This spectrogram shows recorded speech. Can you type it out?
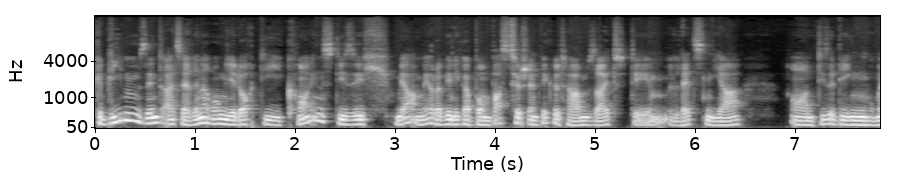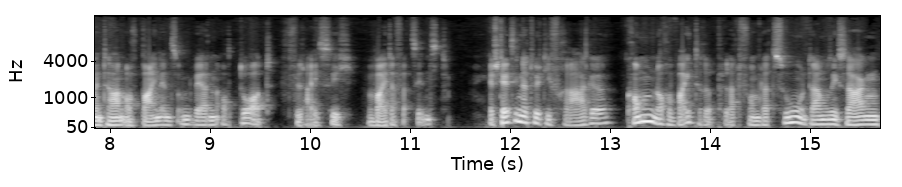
Geblieben sind als Erinnerung jedoch die Coins, die sich ja, mehr oder weniger bombastisch entwickelt haben seit dem letzten Jahr. Und diese liegen momentan auf Binance und werden auch dort fleißig weiterverzinst. Jetzt stellt sich natürlich die Frage, kommen noch weitere Plattformen dazu? Und da muss ich sagen,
